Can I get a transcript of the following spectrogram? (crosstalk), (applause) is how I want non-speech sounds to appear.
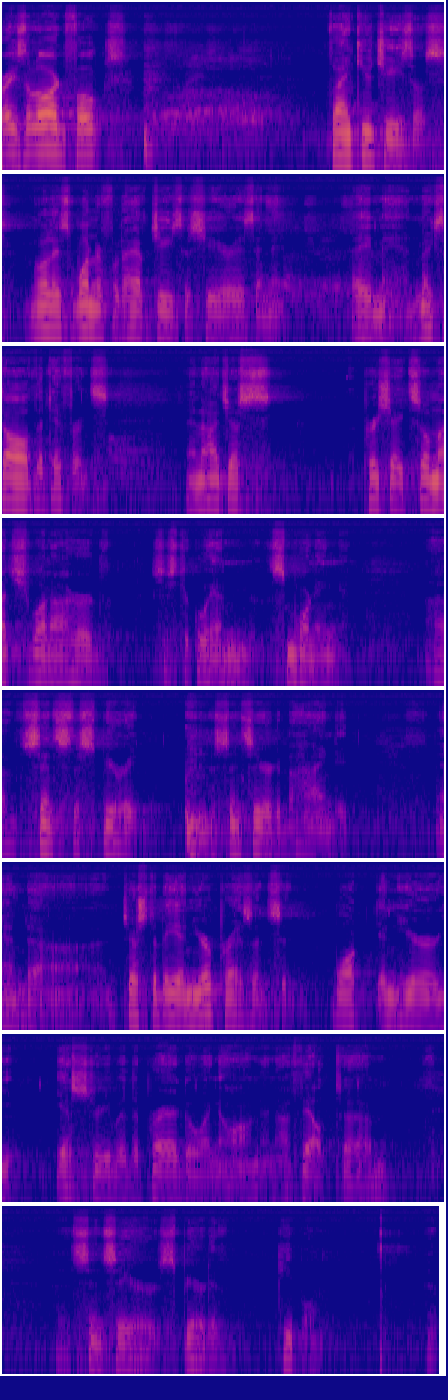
Praise the Lord, folks. Thank you, Jesus. Well, it's wonderful to have Jesus here, isn't it? Amen. Makes all the difference. And I just appreciate so much what I heard Sister Gwen this morning. Uh, sense the spirit, (clears throat) the sincerity behind it. And uh, just to be in your presence, walked in here yesterday with the prayer going on, and I felt um, a sincere spirit of people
